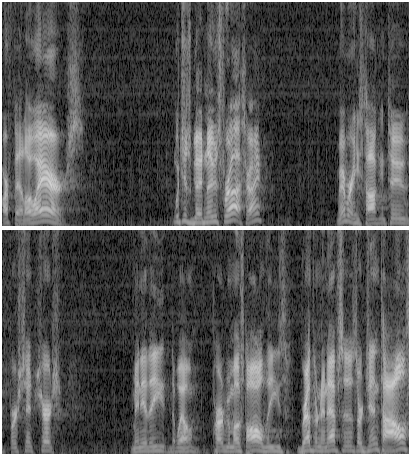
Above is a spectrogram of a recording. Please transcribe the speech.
are fellow heirs, which is good news for us, right? Remember, he's talking to first century church. Many of these, well, probably most all of these brethren in Ephesus are Gentiles.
